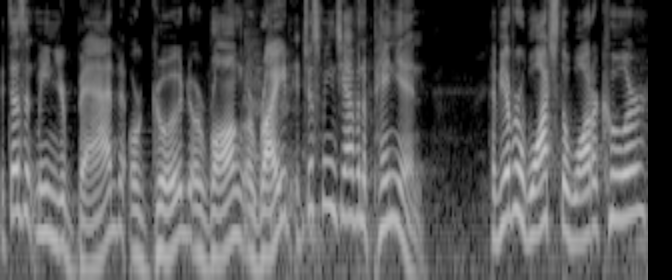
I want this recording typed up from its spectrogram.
It doesn't mean you're bad or good or wrong or right. It just means you have an opinion. Have you ever watched the water cooler?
